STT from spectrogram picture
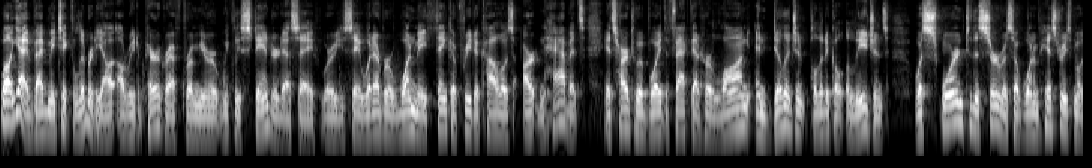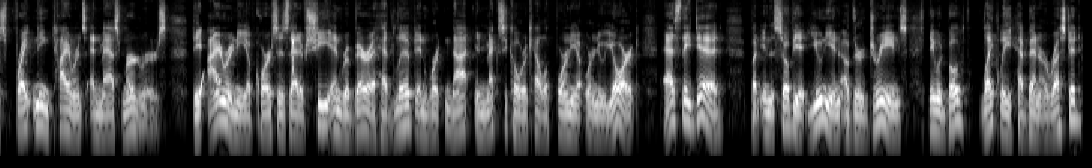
Well, yeah, if I may take the liberty, I'll, I'll, read a paragraph from your Weekly Standard essay where you say, Whatever one may think of Frida Kahlo's art and habits, it's hard to avoid the fact that her long and diligent political allegiance was sworn to the service of one of history's most frightening tyrants and mass murderers. The irony, of course, is that if she and Rivera had lived and worked not in Mexico or California or New York, as they did, but in the Soviet Union of their dreams, they would both likely have been arrested,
